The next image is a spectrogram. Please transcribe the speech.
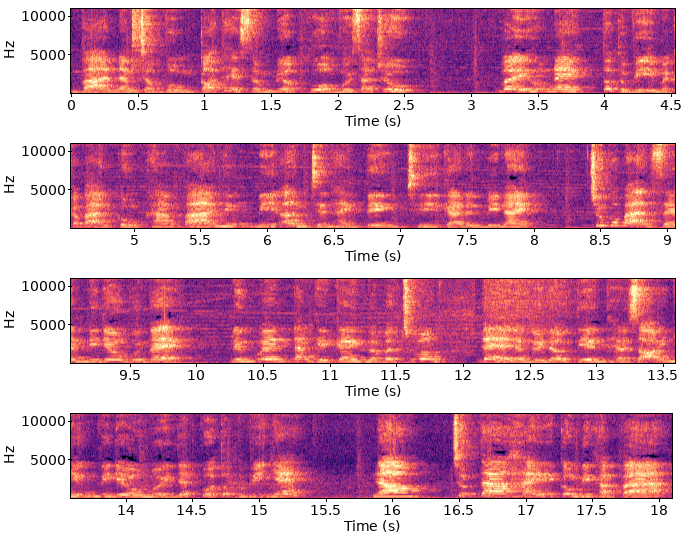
và nằm trong vùng có thể sống được của ngôi sao chủ. Vậy hôm nay, tôi thú vị mời các bạn cùng khám phá những bí ẩn trên hành tinh T Garden B này. Chúc các bạn xem video vui vẻ Đừng quên đăng ký kênh và bật chuông để là người đầu tiên theo dõi những video mới nhất của tốt quý vị nhé. Nào, chúng ta hãy cùng đi khám phá!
